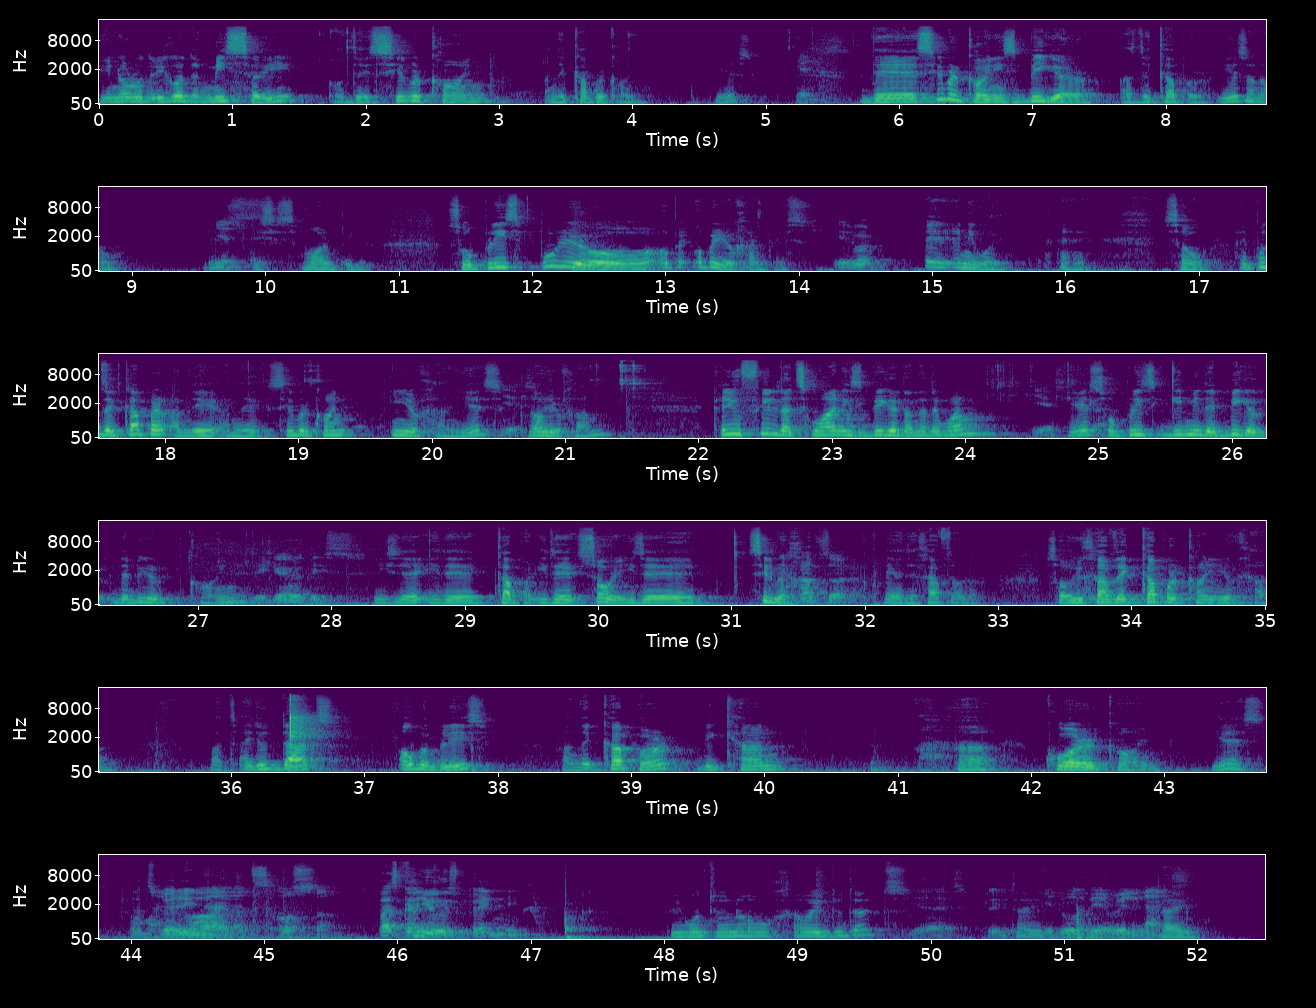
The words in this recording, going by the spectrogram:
You know, Rodrigo, the mystery of the silver coin and the copper coin. Yes? Yes. The silver coin is bigger as the copper. Yes or no? Yes. This is small, bigger. So please put your open, open your hand, please. This one? A- Anyway. so I put the copper and the and the silver coin in your hand. Yes. Yes. Close your hand. Can you feel that one is bigger than the other one? Yes. Yes. So please give me the bigger the bigger coin. The bigger this. Is a, is the copper? Is the sorry? Is a silver? The half dollar. Yeah, the half dollar. So you have the copper coin in your hand. But I do that. Open, please, and the copper become quarter coin. Yes. That's oh very God, nice. That's awesome. But can you explain me? Do you want to know how I do that? Yes, please. Okay. It will be really nice. Okay.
